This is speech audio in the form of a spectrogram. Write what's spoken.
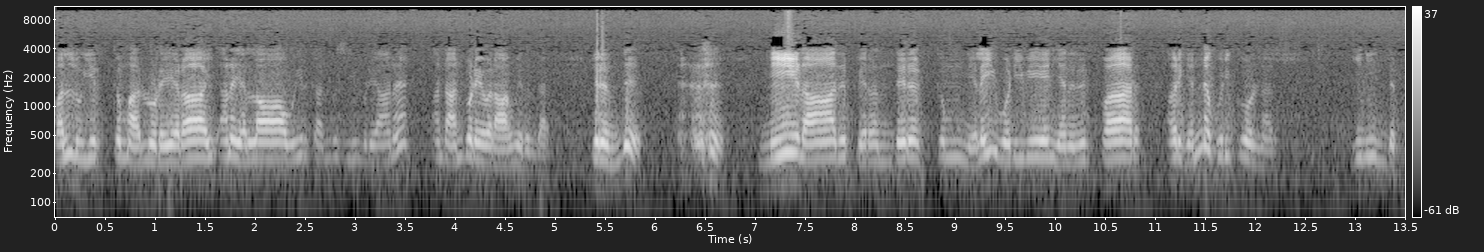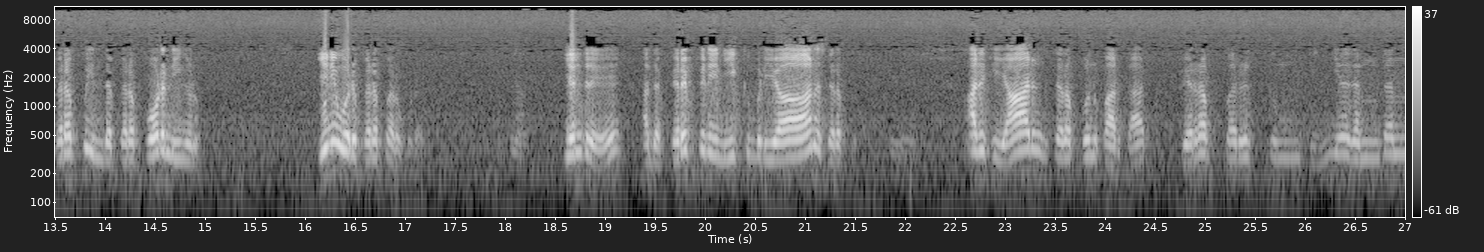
பல்லுயிர்க்கும் அருளுடையராய். ஆனா எல்லா உயிருக்கும் அன்பு செய்யும்படியான அந்த அன்புடையவராகவும் இருந்தார். இருந்து நீளாது பிறந்திருக்கும் நிலை ஒடிவேன் என நிற்பார். அவருக்கு என்ன குறிக்கோள்னார்? இனி இந்த பிறப்பு இந்த பிறப்போட நீங்கணும். இனி ஒரு பிறப்பு வரக்கூடாது. என்று அந்த பிறப்பினை நீக்கும்படியான சிறப்பு. அதுக்கு யாரு சிறப்புன்னு பார்த்தார்? பிறப்பருக்கும் பிஞ்சகந்தன்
